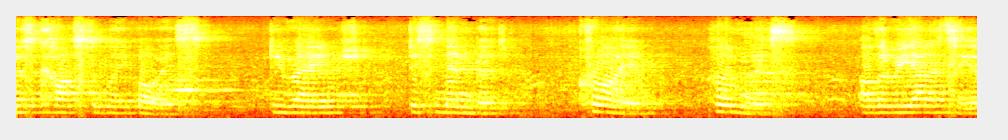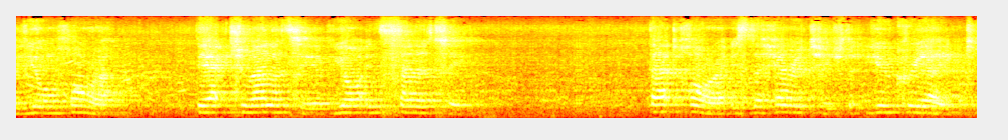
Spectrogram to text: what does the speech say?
those castaway boys, deranged, dismembered, crying, homeless, are the reality of your horror, the actuality of your insanity. That horror is the heritage that you create.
